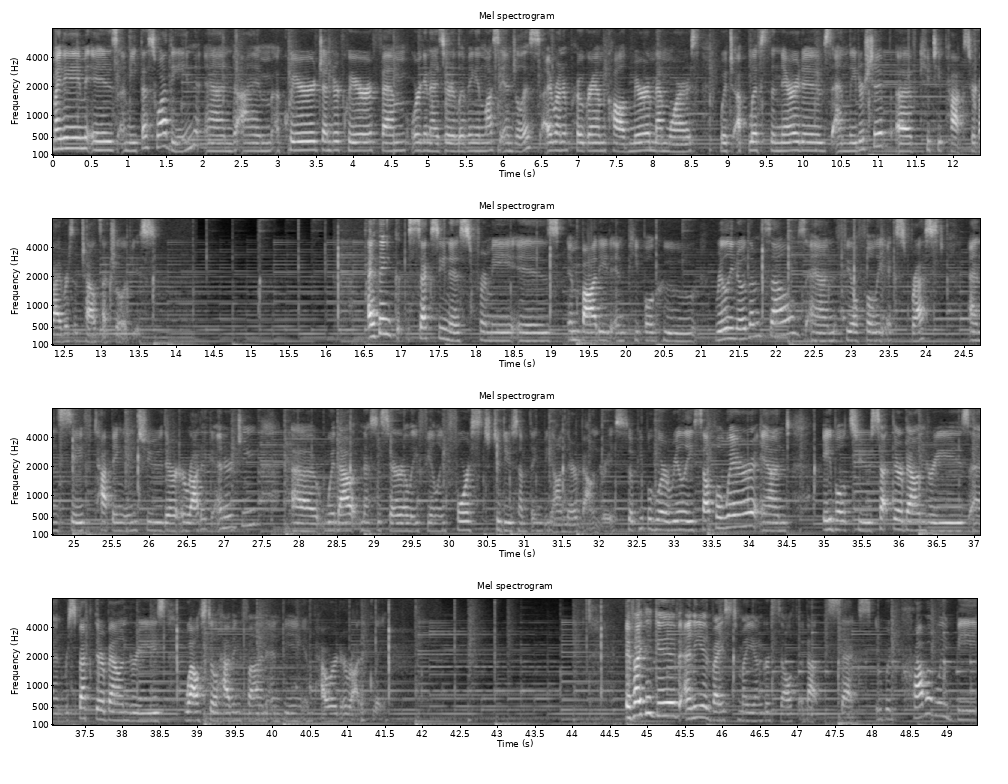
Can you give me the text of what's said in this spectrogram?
My name is Amita Swadhin, and I'm a queer, genderqueer, femme organizer living in Los Angeles. I run a program called Mirror Memoirs, which uplifts the narratives and leadership of QTPOC survivors of child sexual abuse. I think sexiness for me is embodied in people who really know themselves and feel fully expressed and safe tapping into their erotic energy uh, without necessarily feeling forced to do something beyond their boundaries. So people who are really self-aware and able to set their boundaries and respect their boundaries while still having fun and being empowered erotically. If I could give any advice to my younger self about sex, it would probably be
